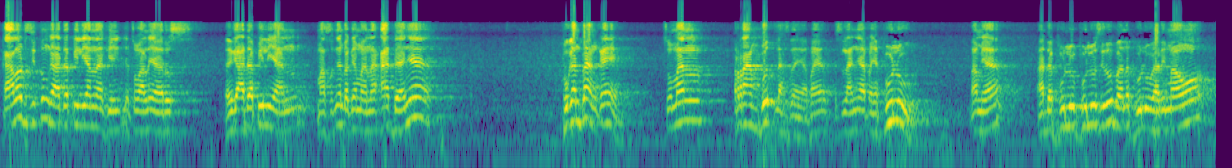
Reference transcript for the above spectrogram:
Kalau di situ enggak ada pilihan lagi kecuali harus enggak ada pilihan, maksudnya bagaimana? Adanya bukan bangkai, cuman rambut lah saya, apa ya? Istilahnya apa ya? Bulu. Paham ya? Ada bulu-bulu situ, mana bulu harimau,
